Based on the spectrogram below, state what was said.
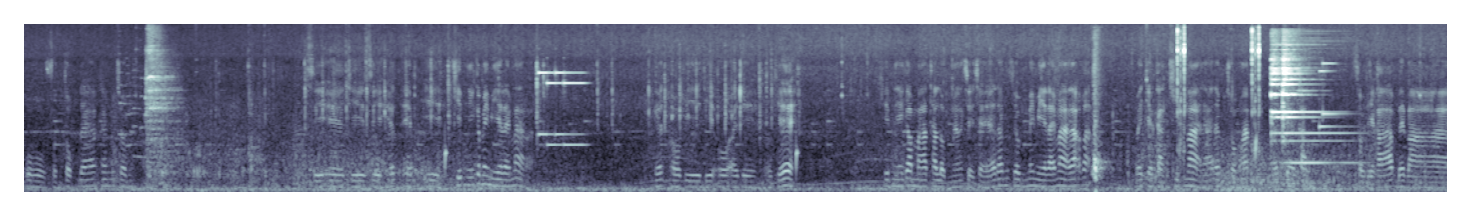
โอ้โหฝนตกแล้วครับท่านผู้ชม C A T C H M E คลิปนี้ก็ไม่มีอะไรมากอะ H O B D O I D โอเค คลิปนี้ก็มาถล่มเมืองเฉยๆท่านผู้ชมไม่มีอะไรมากแล้วก็ไว้เจอกันคลิปหน้านะท่านผู้ชมครับไว้เจอกัน สวัสดีครับ บ๊ายบาย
